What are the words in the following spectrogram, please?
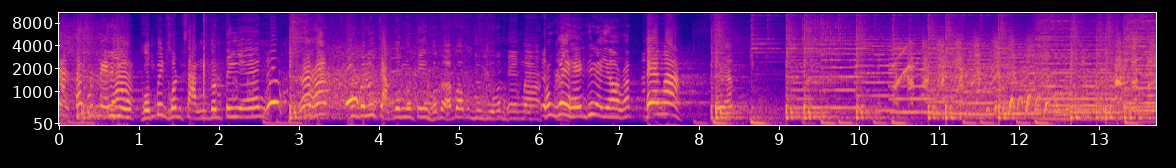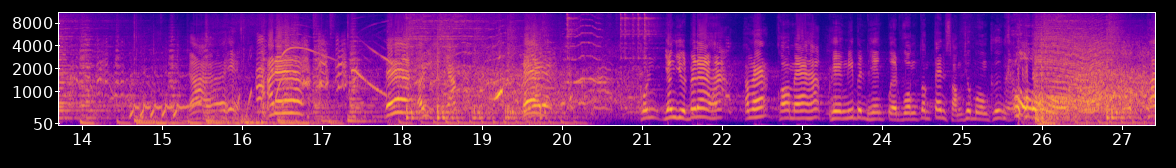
นัดครับคุณเมอธายู่ๆผมเป็นคนสั่งดนตรีเองนะครับคุณไม่รู้จักวงดนตรีผมเหรอบอกอยู่ๆมันเพลงมาผมเคยเห็นที่ระยองครับ เพลงมาเพลงครับอ่าเฮ้ยอันนี้เดี๋ยวเฮ้ยยังเดี๋ยวเดี๋ยวคุณยังหยุดไม่ได้ฮะ ทำไมฮะข้อแม้ฮะเพลงนี้เป็นเพลงเปิดวงต้องเต้น 2 ชั่วโมงครึ่งฮะ ถ้า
